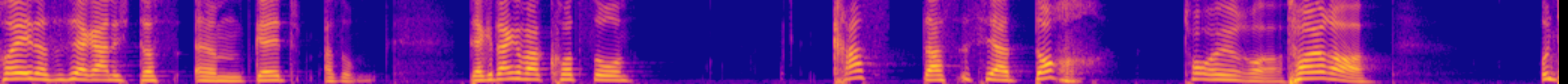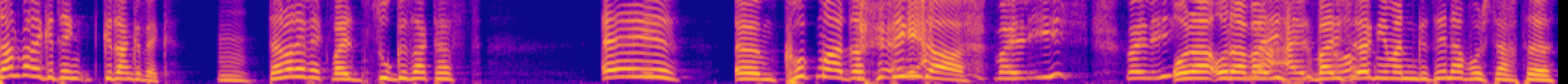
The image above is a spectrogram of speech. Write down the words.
Heu, das ist ja gar nicht das ähm, Geld. Also, der Gedanke war kurz so, krass, das ist ja doch Teurer. teurer. Und dann war der Gedenk Gedanke weg. Hm. Dann war der weg, weil du gesagt hast, ey, ähm, guck mal das Ding da. Weil ich, weil ich. Oder, oder weil, ich, also. weil ich irgendjemanden gesehen habe, wo ich dachte,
